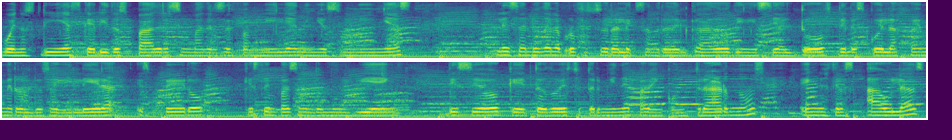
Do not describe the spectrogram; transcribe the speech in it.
buenos días, queridos padres y madres de familia, niños y niñas. Les saluda la profesora Alexandra Delgado de Inicial 2 de la Escuela Jaime Roldos Aguilera. Espero que estén pasando muy bien. Deseo que todo esto termine para encontrarnos en nuestras aulas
